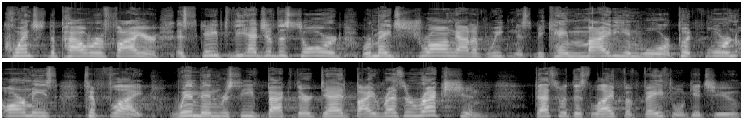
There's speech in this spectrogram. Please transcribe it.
quenched the power of fire, escaped the edge of the sword, were made strong out of weakness, became mighty in war, put foreign armies to flight. Women received back their dead by resurrection. That's what this life of faith will get you,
